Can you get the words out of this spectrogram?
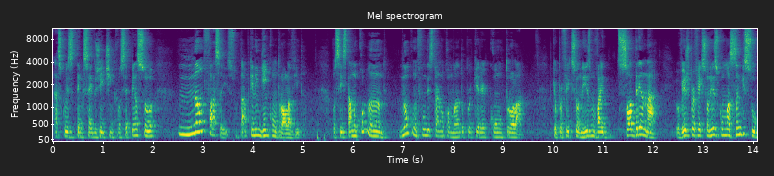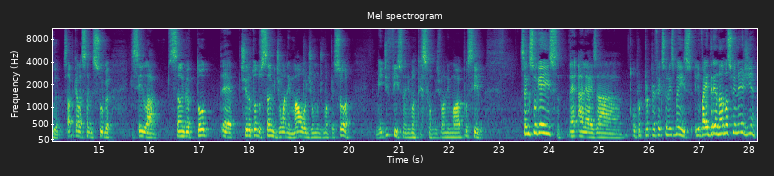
as coisas têm que sair do jeitinho que você pensou. Não faça isso, tá? Porque ninguém controla a vida. Você está no comando. Não confunda estar no comando por querer controlar. Porque o perfeccionismo vai só drenar. Eu vejo o perfeccionismo como uma sanguessuga. Sabe aquela sanguessuga que, sei lá, sanga todo, é, tira todo o sangue de um animal ou de uma, de uma pessoa? Meio difícil, né? De uma pessoa, mas de um animal é possível. Sanguessuga é isso. Né? Aliás, a, o perfeccionismo é isso. Ele vai drenando a sua energia.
